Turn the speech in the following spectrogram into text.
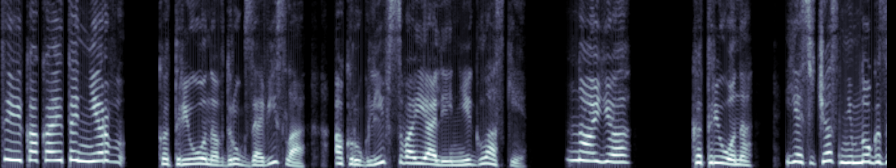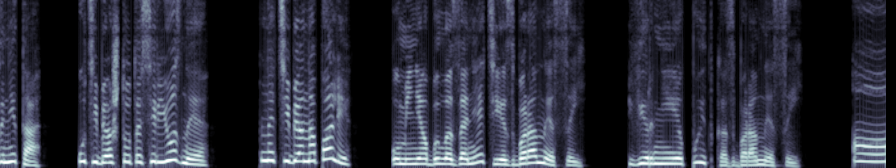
«Ты какая-то нерв...» Катриона вдруг зависла, округлив свои оленьи глазки. «Но я...» «Катриона, я сейчас немного занята. У тебя что-то серьезное? На тебя напали?» У меня было занятие с баронессой. Вернее, пытка с баронессой. а, -а, -а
